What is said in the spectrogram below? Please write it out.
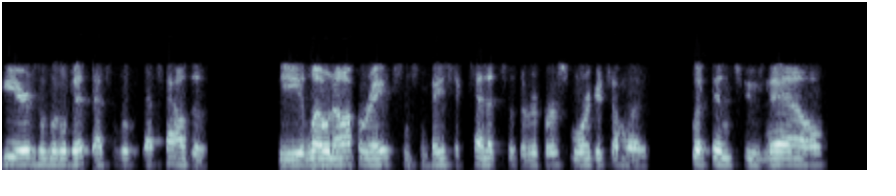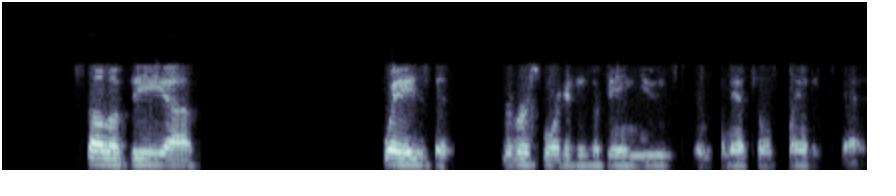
gears a little bit. That's little, that's how the the loan operates and some basic tenets of the reverse mortgage. I'm going to flip into now some of the uh, ways that reverse mortgages are being used in financial planning strategies.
